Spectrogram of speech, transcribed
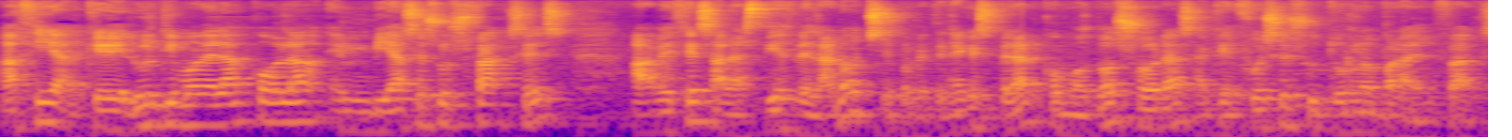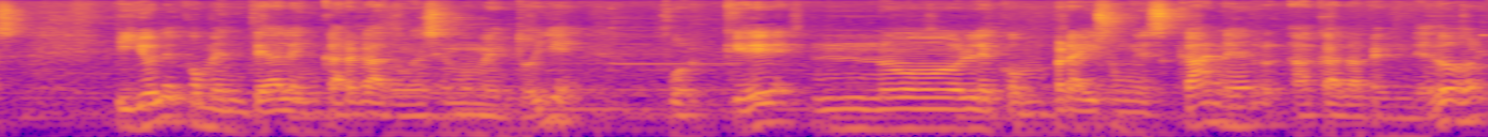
hacía que el último de la cola enviase sus faxes a veces a las 10 de la noche, porque tenía que esperar como dos horas a que fuese su turno para el fax. Y yo le comenté al encargado en ese momento, oye, ¿por qué no le compráis un escáner a cada vendedor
